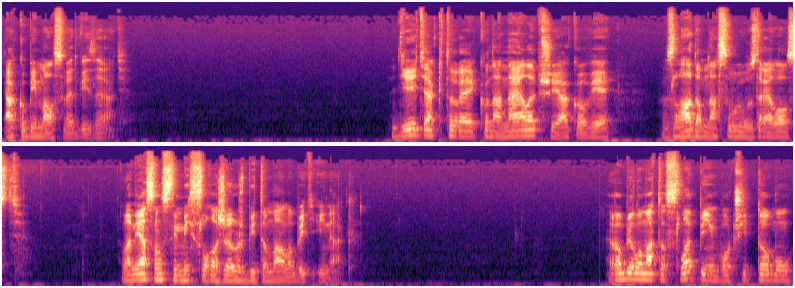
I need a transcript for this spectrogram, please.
ako by mal svet vyzerať. Dieťa, ktoré koná najlepšie ako vie, vzhľadom na svoju zrelosť, len ja som si myslel, že už by to malo byť inak. Robilo ma to slepým voči tomu,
